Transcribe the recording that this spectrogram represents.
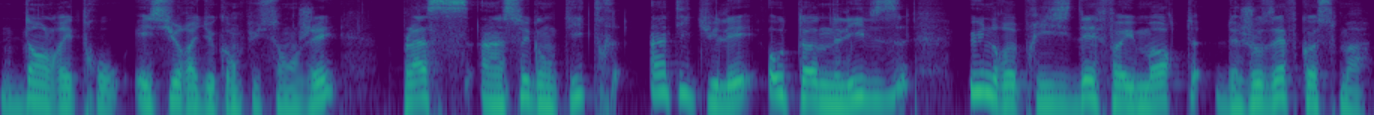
Dans le rétro et sur Radio Campus Angers, place un second titre intitulé Autumn Leaves, une reprise des feuilles mortes de Joseph Cosma.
